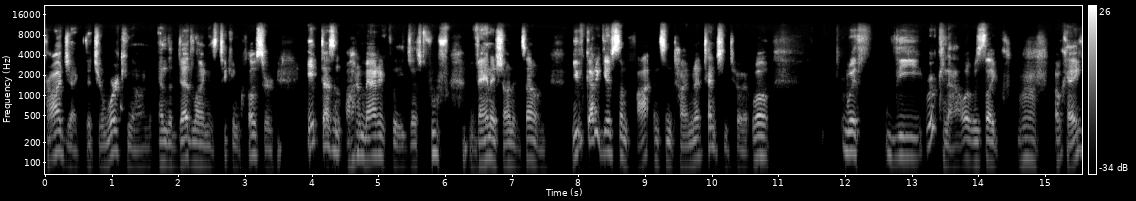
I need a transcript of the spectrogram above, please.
project that you're working on and the deadline is ticking closer, it doesn't automatically just poof, vanish on its own. You've got to give some thought and some time and attention to it. Well, with the root canal, it was like, okay,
